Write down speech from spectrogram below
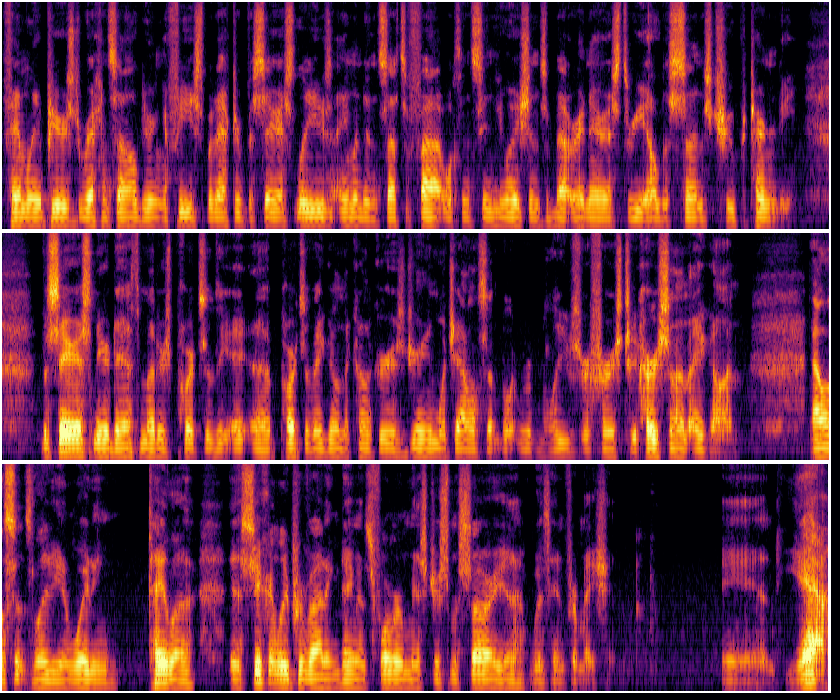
Family appears to reconcile during a feast, but after Viserys leaves, Aemond incites a fight with insinuations about Rhaenyra's three eldest sons' true paternity. Viserys, near death, mutters parts of the uh, parts of Aegon the Conqueror's dream, which Alicent believes refers to her son Aegon. Alicent's lady in waiting, Talya, is secretly providing Daemon's former mistress Mysaria with information. And yeah,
